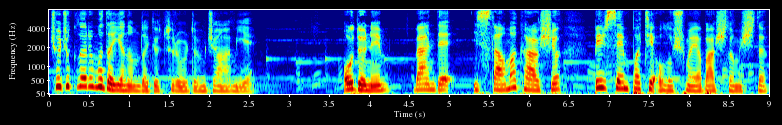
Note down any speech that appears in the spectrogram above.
Çocuklarımı da yanımda götürürdüm camiye. O dönem bende İslam'a karşı bir sempati oluşmaya başlamıştı.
